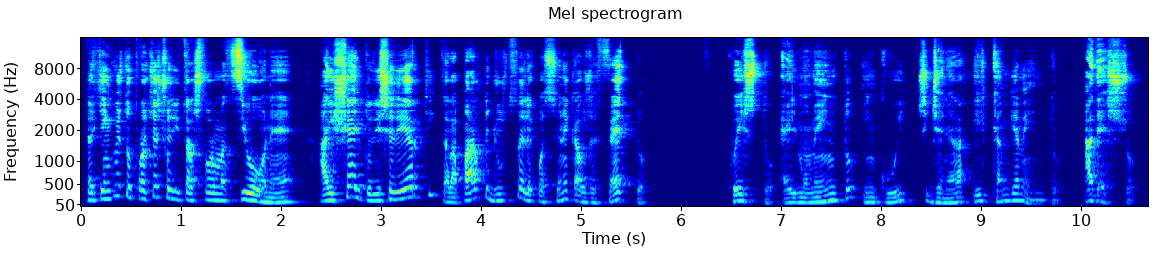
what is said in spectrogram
perché in questo processo di trasformazione hai scelto di sederti dalla parte giusta dell'equazione causa-effetto. Questo è il momento in cui si genera il cambiamento. Adesso,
